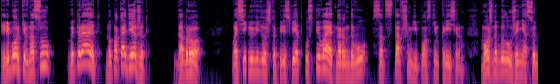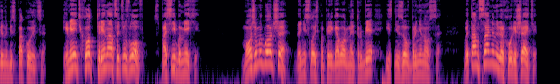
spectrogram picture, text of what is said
Переборки в носу! Выпирает, но пока держит. Добро! Василий увидел, что Пересвет успевает на рандеву с отставшим японским крейсером. Можно было уже не особенно беспокоиться. «Иметь ход 13 узлов! Спасибо, мехи!» «Можем и больше!» — донеслось по переговорной трубе из низов броненосца. «Вы там сами наверху решайте.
